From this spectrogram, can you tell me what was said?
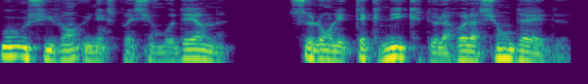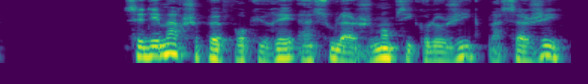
ou, suivant une expression moderne, selon les techniques de la relation d'aide. Ces démarches peuvent procurer un soulagement psychologique passager,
